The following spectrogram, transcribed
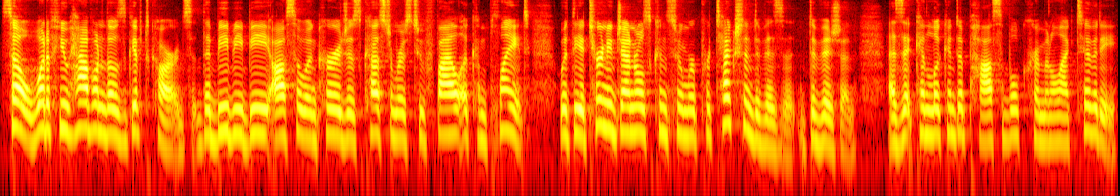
So what if you have one of those gift cards? The BBB also encourages customers to file a complaint with the Attorney General's Consumer Protection Division, as it can look into possible criminal activity.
